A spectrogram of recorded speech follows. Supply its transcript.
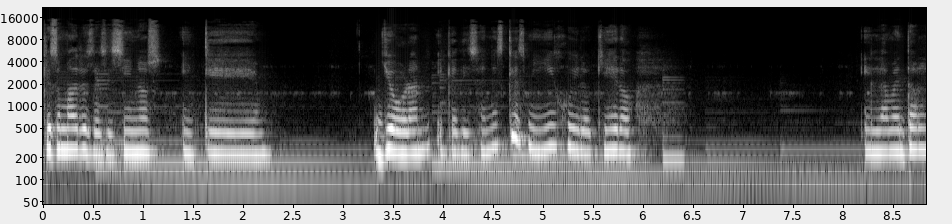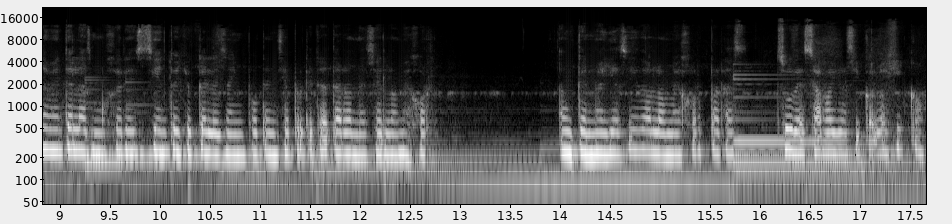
que son madres de asesinos y que lloran y que dicen, es que es mi hijo y lo quiero. Y lamentablemente las mujeres siento yo que les da impotencia porque trataron de hacer lo mejor, aunque no haya sido lo mejor para su desarrollo psicológico.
